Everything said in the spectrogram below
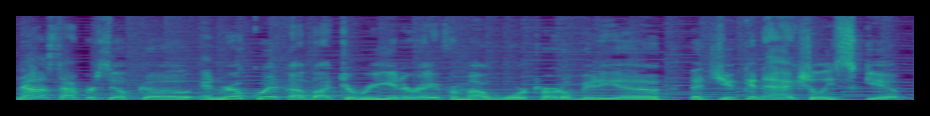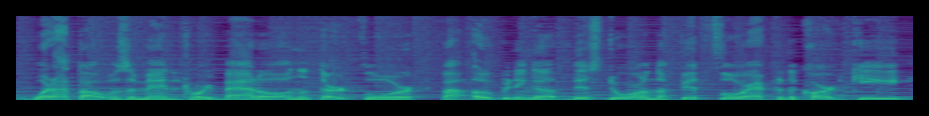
Now it's time for Silph Co, and real quick, I'd like to reiterate from my War Turtle video that you can actually skip what I thought was a mandatory battle on the third floor by opening up this door on the fifth floor after the card key,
